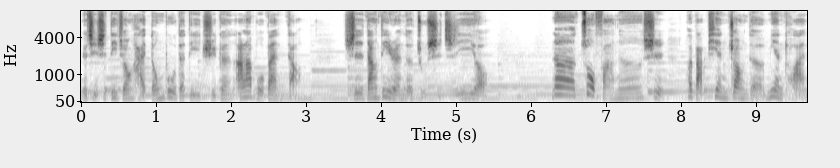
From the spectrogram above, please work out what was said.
尤其是地中海东部的地区跟阿拉伯半岛，是当地人的主食之一哦。那做法呢，是会把片状的面团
